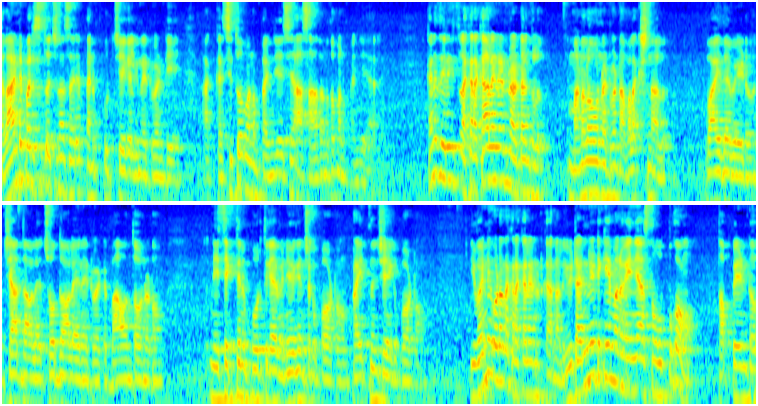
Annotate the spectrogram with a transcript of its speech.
ఎలాంటి పరిస్థితి వచ్చినా సరే పని పూర్తి చేయగలిగినటువంటి ఆ కసితో మనం పనిచేసి ఆ సాధనతో మనం పనిచేయాలి. కానీ దీనికి రకరకాలైనటువంటి అడ్డంకులు మనలో ఉన్నటువంటి అవలక్షణాలు వాయిదా వేయడం చేద్దాంలే చూద్దాంలే అనేటువంటి భావంతో ఉండడం నీ శక్తిని పూర్తిగా వినియోగించకపోవటం ప్రయత్నం చేయకపోవటం ఇవన్నీ కూడా రకరకాలైన కారణాలు. వీటన్నిటికీ మనం ఏం చేస్తాం ఒప్పుకోం. తప్పేంటో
